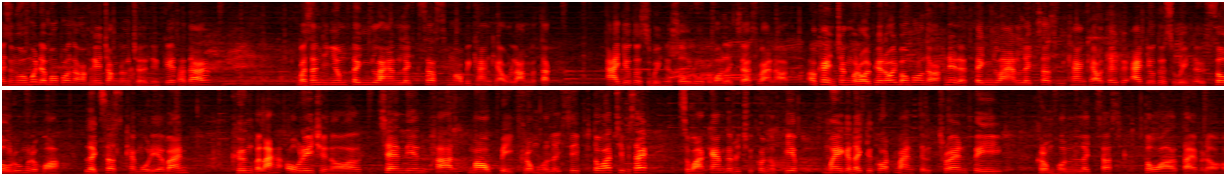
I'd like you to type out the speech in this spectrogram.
ហើយសំណួរមួយដែលបងប្អូនទាំងអស់គ្នាចង់ដឹងច្រើនជាងគេថាតើបើសិនជាខ្ញុំទិញឡាន Lexus មកពីខាងក្រៅឡានមកទឹក អាចយកទៅ service នៅ showroom របស់ Lexus បានអត់អូខេអញ្ចឹង100%បងប្អូនទាំងអស់គ្នាដែលទិញឡាន Lexus ពីខាងក្រៅទៅគឺអាចយកទៅ service នៅ showroom របស់ Lexus Cambodia បានគ្រឿងបន្លាស់ original genuine part មកពីក្រុមហ៊ុន Lexus ផ្ទាល់ជាពិសេសសេវាកម្មក៏ដូចជាគុណភាព mechanic គឺគាត់បានទៅ train ពីក្រុមហ៊ុន Lexus ផ្ទាល់តែម្ដង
